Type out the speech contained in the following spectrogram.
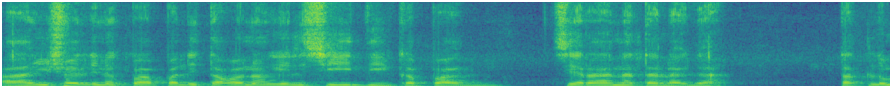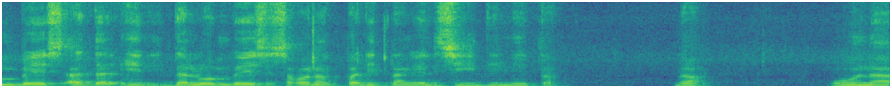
ah, usually nagpapalit ako ng LCD kapag sira na talaga. Tatlong beses, ah, da- dalawang beses ako nagpalit ng LCD nito. No. Una,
